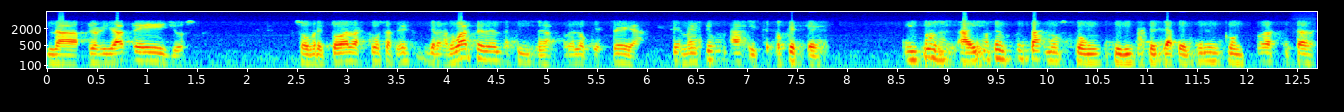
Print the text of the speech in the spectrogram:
la prioridad de ellos, sobre todas las cosas, es graduarse de la o de lo que sea. Se meten a lo que sea. Entonces, ahí nos enfrentamos con ya que vienen con todas esas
